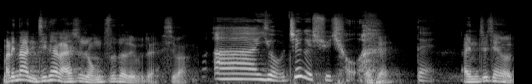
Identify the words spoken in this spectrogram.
玛丽娜，你今天来是融资的，对不对？希望啊、有这个需求，OK。对。哎，你之前有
